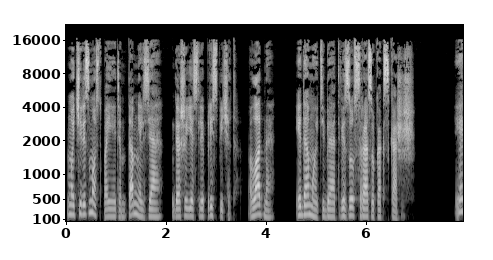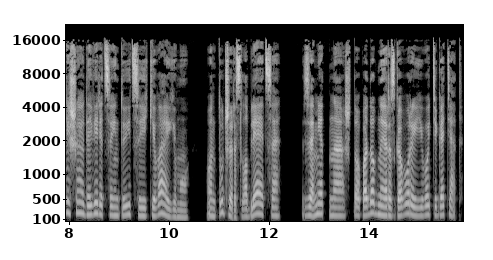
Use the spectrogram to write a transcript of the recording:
Мы через мост поедем, там нельзя, даже если приспичат. Ладно? И домой тебя отвезу сразу, как скажешь. Я решаю довериться интуиции и киваю ему. Он тут же расслабляется. Заметно, что подобные разговоры его тяготят.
